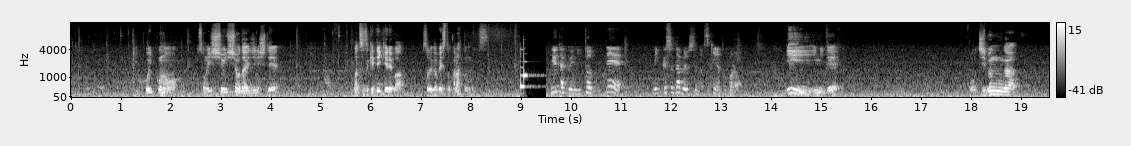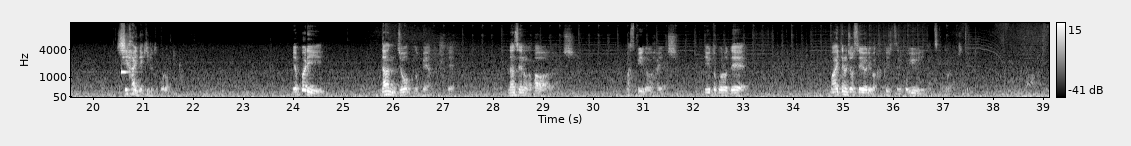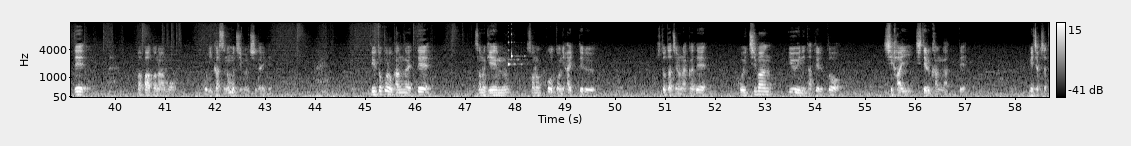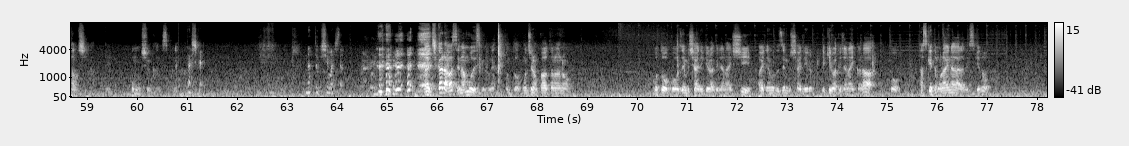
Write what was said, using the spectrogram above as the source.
て一個一個のその一瞬一瞬を大事にして、まあ、続けていければそれがベストかなって思いますゆうたくんにとってミックスダブルスの好きなところいい意味でこう自分が支配できるところ。やっぱり男女のペアなので男性の方がパワーがあるし、まあ、スピードが速いしっていうところで、まあ、相手の女性よりは確実にこう優位に立つことができてで、まあ、パートナーもこう生かすのも自分次第で。っていうところを考えてそのゲームそのコートに入ってる人たちの中でこう一番優位に立てると支配してる感があってめちゃくちゃ楽しいなって思う瞬間ですかね。確かに。納得しました。はい力合わせてなんぼですけどね本当。もちろんパートナーのことをこう全部支配できるわけじゃないし相手のことを全部支配できるわけじゃないからこう助けてもらいながらですけど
